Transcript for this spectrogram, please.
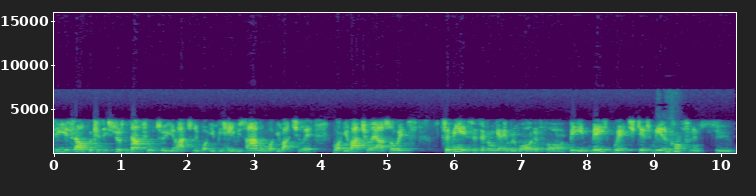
see yourself because it's just natural to you actually what your behaviours are and what you actually what you actually are. So it's to me, it's as if I'm getting rewarded for being me, which gives me the mm-hmm. confidence to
